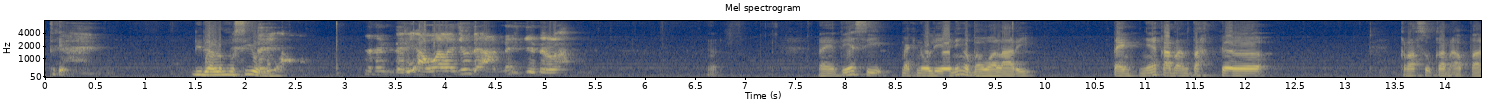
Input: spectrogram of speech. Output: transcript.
Itu kayak di dalam museum. Dari dari awal aja udah aneh gitu loh. Nah intinya si Magnolia ini ngebawa lari tanknya karena entah ke kerasukan apa.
